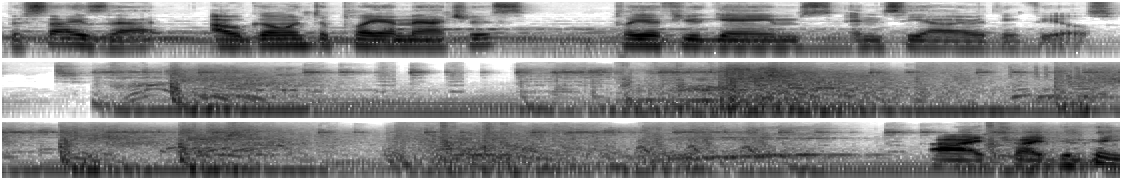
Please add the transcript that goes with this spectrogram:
besides that, I'll go into player matches, play a few games, and see how everything feels. I tried doing.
